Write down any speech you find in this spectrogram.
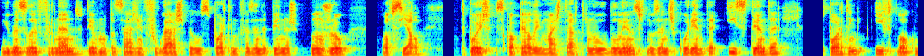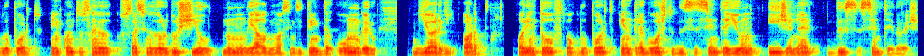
e o brasileiro Fernando teve uma passagem fugaz pelo Sporting, fazendo apenas um jogo oficial. Depois, Scopelli mais tarde treinou o Belenenses nos anos 40 e 70, Sporting e Futebol Clube do Porto, enquanto o selecionador do Chile no Mundial de 1930, o húngaro Georgi Hort, orientou o Futebol do Porto entre agosto de 61 e janeiro de 62.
